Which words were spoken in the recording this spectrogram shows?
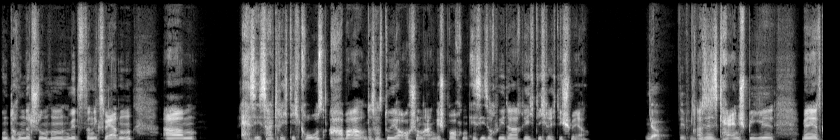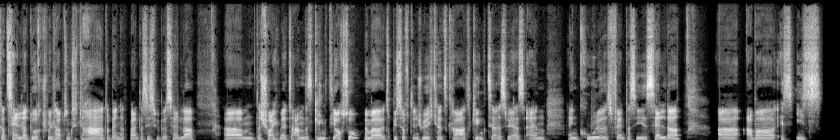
unter 100 Stunden wird es dann nichts werden. Ähm, es ist halt richtig groß, aber, und das hast du ja auch schon angesprochen, es ist auch wieder richtig, richtig schwer. Ja, definitiv. Also es ist kein Spiel, wenn ihr jetzt gerade Zelda durchgespielt habt und gesagt, ah, der Ben hat gemeint, das ist wie bei Zelda, ähm, das schaue ich mir jetzt an. Das klingt ja auch so, wenn man jetzt bis auf den Schwierigkeitsgrad klingt ja, als wäre es ein, ein cooles Fantasy-Zelda, äh, aber es ist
